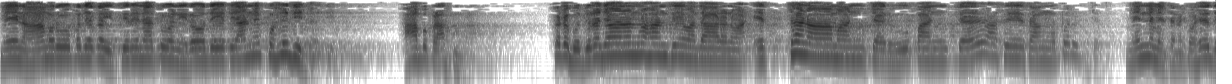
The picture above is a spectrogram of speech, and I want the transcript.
මේ නාම රූප දෙක ඉතිරි නැතුව Nirodheට යන්නේ කොහෙදිද? ආපු ප්‍රශ්න. කොට බුදුරජාණන් වහන්සේ වදාරනවා එත්ත නාමංච රූපංච අසේසං උපරුජ්ජති. මෙන්න මෙතන කොහෙද?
